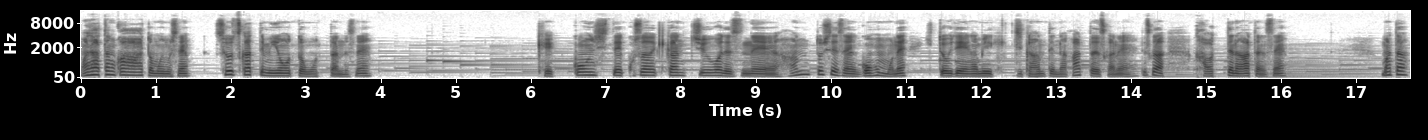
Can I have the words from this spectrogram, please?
まだあったのかと思いましてね。それを使ってみようと思ったんですね。結婚して子育て期間中はですね、半年ですね、5本もね、一人で映画見る時間ってなかったですからね。ですから変わってなかったんですね。また、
